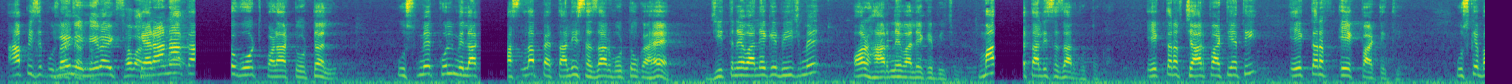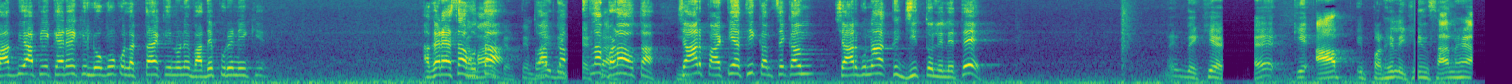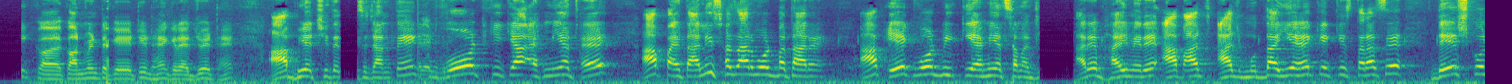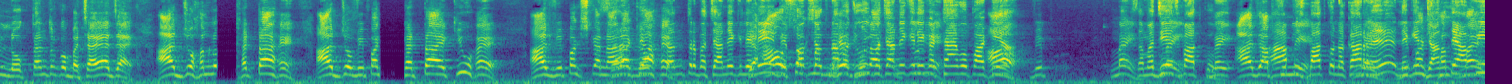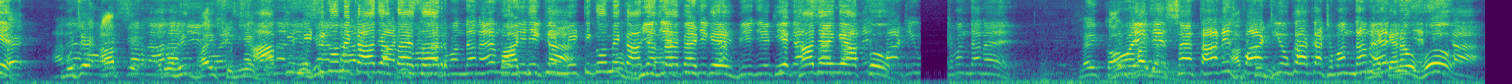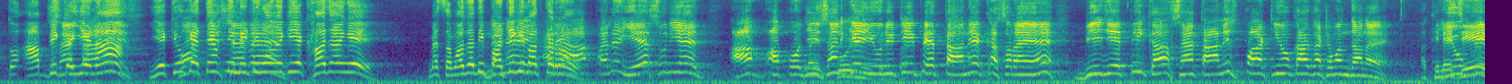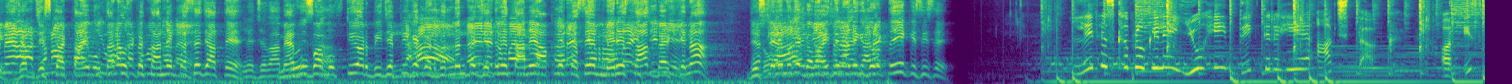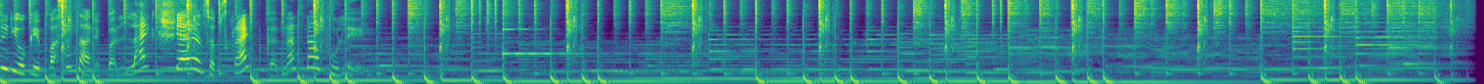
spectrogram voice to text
आप से पूछना नहीं, नहीं, मेरा एक सवाल कैराना का वोट पड़ा टोटल उसमें कुल मिला फासला पैंतालीस हज़ार वोटों का है जीतने वाले के बीच में और हारने वाले के बीच में। मात्र पैंतालीस हज़ार वोटों का। एक तरफ़ चार पार्टियाँ थी एक तरफ़ एक पार्टी थी। उसके बाद भी आप ये कह रहे हैं कि लोगों को लगता है कि इन्होंने वादे पूरे नहीं किए। अगर ऐसा होता तो आपका फैसला बड़ा होता। चार पार्टियाँ थी कम से कम चार गुना की जीत तो ले लेते। नहीं देखिए कि आप पढ़े लिखे इंसान हैं कॉन्वेंट एजुकेटेड हैं ग्रेजुएट हैं आप भी अच्छी तरीके से जानते हैं कि वोट की क्या अहमियत है। आप पैंतालीस हज़ार वोट बता रहे हैं। आप एक वोट भी की अहमियत समझिए। अरे भाई मेरे आप आज आज मुद्दा यह है कि किस तरह से देश को लोकतंत्र को बचाया जाए। आज जो हम लोग इकट्ठा हैं आज जो विपक्ष इकट्ठा है क्यों है? आज विपक्ष का नारा क्या है? तंत्र बचाने के लिए नहीं, विपक्ष अपना वजूद बचाने के लिए इकट्ठा है वो पार्टियाँ। नहीं समझिए इस बात को। नहीं आज आप आप इस बात को नकार रहे हैं, लेकिन जानते आप भी हैं। मुझे आपके रोहित भाई सुनिए। आपकी मीटिंगों में कहा जाता है सर। गठबंधन है पार्टी की। मीटिंगों में कहा जाता है बैठ के बीजेपी ये खा जाएँगे आपको। गठबंधन है। नहीं कौन खा रोहित जी सैतालीस पार्टियों का गठबंधन है कह रहा हूँ हो तो आप भी कहिए ना ये क्यों कहते हैं अपनी 47 मीटिंगों में कि ये खा जाएँगे? मैं समाजवादी पार्टी की बात कर रहा हूँ। आप पहले ये सुनिए आप अपोजिशन के यूनिटी पे ताने कस रहे हैं बीजेपी का सैतालीस पार्टियों का गठबंधन है। अखिलेश जी जब जिसका टाइम होता है ना उस पर ताने कसे जाते हैं? महबूबा मुफ्ती और बीजेपी के गठबंधन पे जितने ताने आपने कसे मेरे साथ बैठ के ना जिसके लिए मुझे गवाही दिलाने की ज़रूरत नहीं है किसी से। लेटेस्ट खबरों के लिए यू ही देखते रहिए आज तक। और इस वीडियो के पसंद आने पर लाइक शेयर एंड सब्सक्राइब करना ना भूलें।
